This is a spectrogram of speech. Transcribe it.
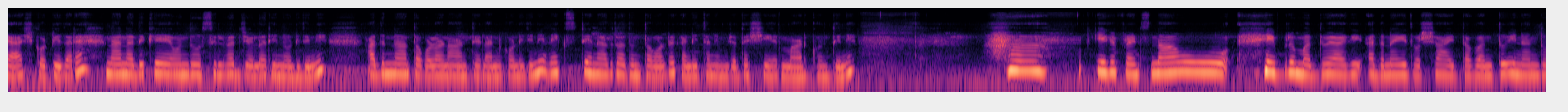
ಕ್ಯಾಶ್ ಕೊಟ್ಟಿದ್ದಾರೆ. ನಾನು ಅದಕ್ಕೆ ಒಂದು ಸಿಲ್ವರ್ ಜ್ಯುವೆಲ್ಲರಿ ನೋಡಿದ್ದೀನಿ. ಅದನ್ನು ತೊಗೊಳ್ಳೋಣ ಅಂತೇಳಿ ಅಂದ್ಕೊಂಡಿದ್ದೀನಿ ನೆಕ್ಸ್ಟ್ ಏನಾದರೂ ಅದನ್ನು ತೊಗೊಂಡ್ರೆ ಖಂಡಿತ ನಿಮ್ಮ ಜೊತೆ ಶೇರ್ ಮಾಡ್ಕೊತೀನಿ. ಈಗ ಫ್ರೆಂಡ್ಸ್ ನಾವು ಇಬ್ಬರು ಮದುವೆ ಆಗಿ ಹದಿನೈದು ವರ್ಷ ಆಯ್ತಾ ಬಂತು. ಇನ್ನೊಂದು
